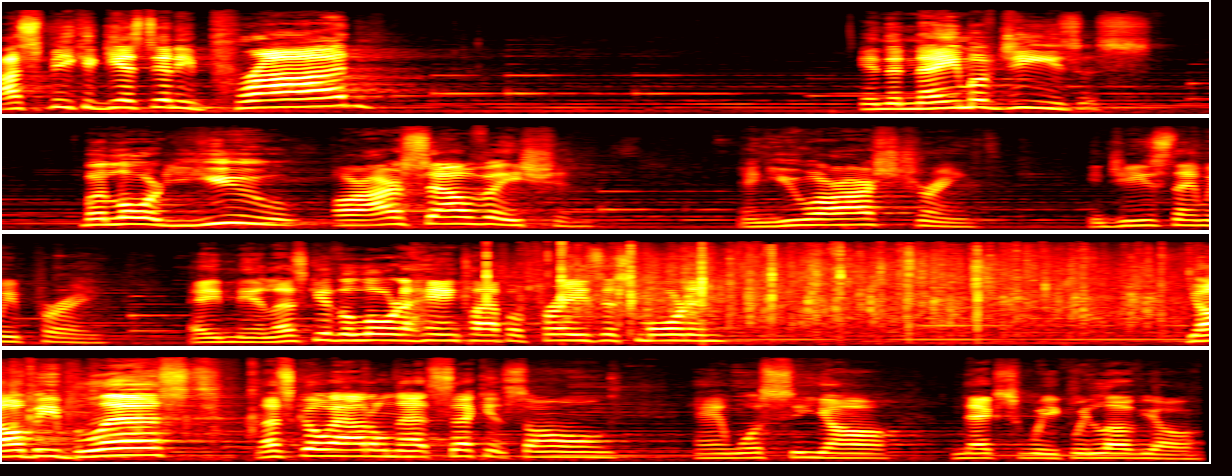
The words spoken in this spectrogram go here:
I speak against any pride in the name of Jesus. But Lord, you are our salvation and you are our strength. In Jesus' name we pray. Amen. Let's give the Lord a hand clap of praise this morning. Y'all be blessed. Let's go out on that second song, and we'll see y'all next week. We love y'all.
